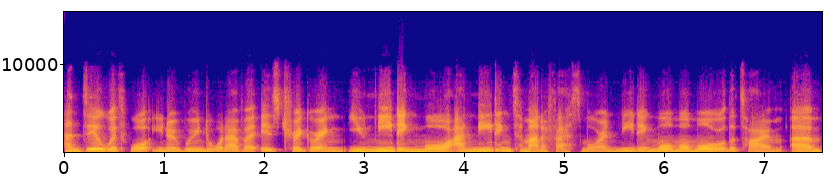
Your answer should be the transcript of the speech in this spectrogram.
and deal with what you know wound or whatever is triggering you needing more and needing to manifest more and needing more more more all the time. Um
